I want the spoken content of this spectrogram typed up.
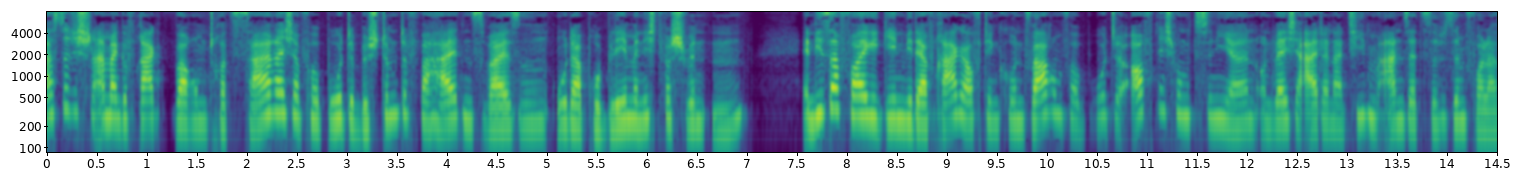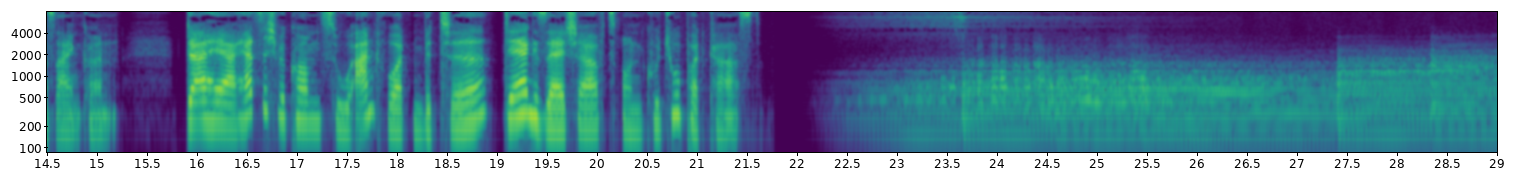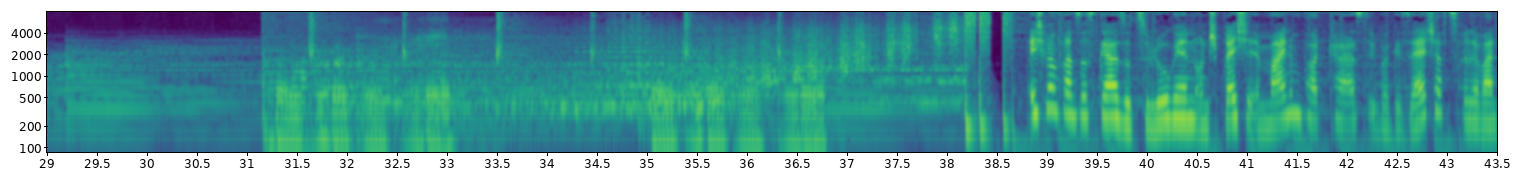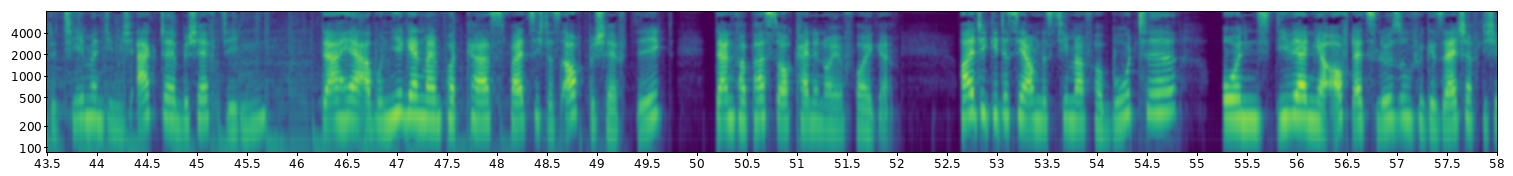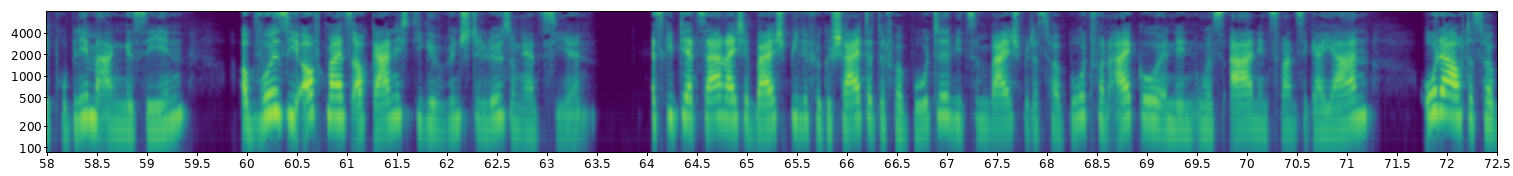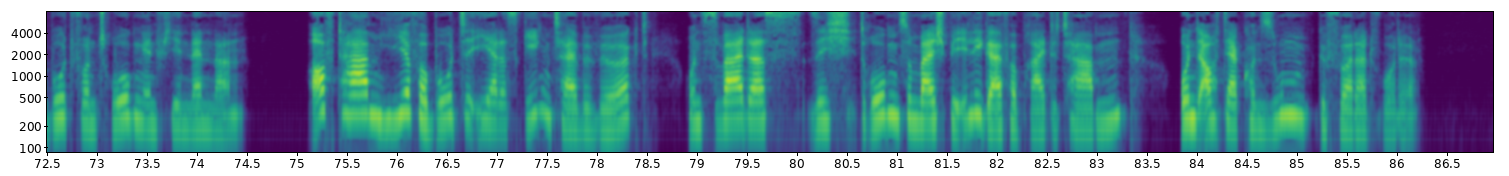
Hast du dich schon einmal gefragt, warum trotz zahlreicher Verbote bestimmte Verhaltensweisen oder Probleme nicht verschwinden? In dieser Folge gehen wir der Frage auf den Grund, warum Verbote oft nicht funktionieren und welche alternativen Ansätze sinnvoller sein können. Daher herzlich willkommen zu Antworten bitte, der Gesellschafts- und Kulturpodcast. Ich bin Franziska, Soziologin und spreche in meinem Podcast über gesellschaftsrelevante Themen, die mich aktuell beschäftigen. Daher abonniere gern meinen Podcast, falls sich das auch beschäftigt, dann verpasst du auch keine neue Folge. Heute geht es ja um das Thema Verbote und die werden ja oft als Lösung für gesellschaftliche Probleme angesehen obwohl sie oftmals auch gar nicht die gewünschte Lösung erzielen. Es gibt ja zahlreiche Beispiele für gescheiterte Verbote, wie zum Beispiel das Verbot von Alkohol in den USA in den 20er Jahren oder auch das Verbot von Drogen in vielen Ländern. Oft haben hier Verbote eher das Gegenteil bewirkt, und zwar, dass sich Drogen zum Beispiel illegal verbreitet haben und auch der Konsum gefördert wurde.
